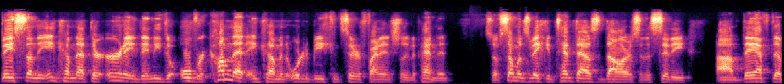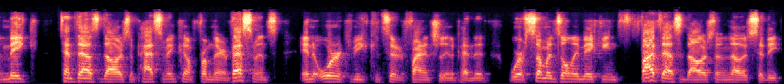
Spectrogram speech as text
based on the income that they're earning, they need to overcome that income in order to be considered financially independent. So if someone's making $10,000 in a city, um, they have to make $10,000 in passive income from their investments in order to be considered financially independent. Where if someone's only making $5,000 in another city,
